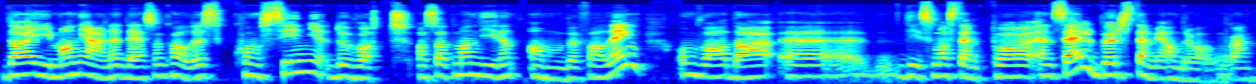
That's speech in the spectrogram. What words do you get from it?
Da gir man gjerne det som kalles consigne de vote. Altså at man gir en anbefaling om hva da eh, de som har stemt på en selv, bør stemme i andre valgomgang.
